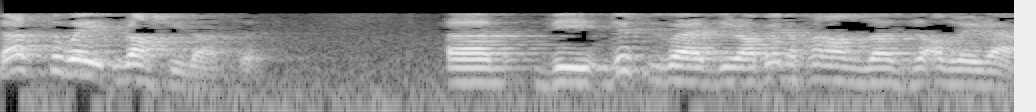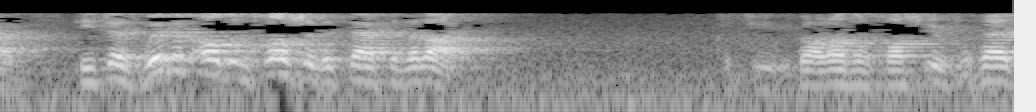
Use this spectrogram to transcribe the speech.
That's the way Rashi learns it. Um, the, this is where the Rabbeinu Hanan learns the other way around. He says, women Odom Choshev, it's there for the light. Because you've got Odom Choshev, you're prepared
